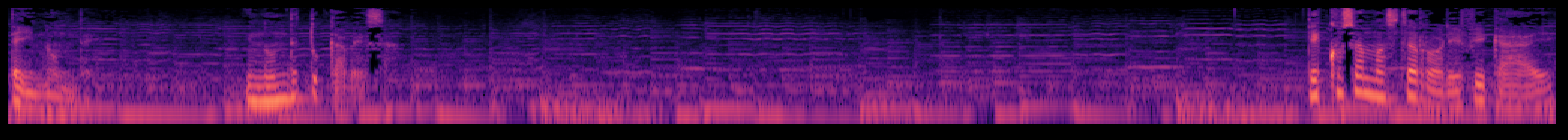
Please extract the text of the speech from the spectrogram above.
te inunde, inunde tu cabeza. ¿Qué cosa más terrorífica hay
